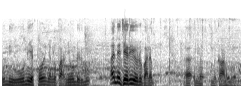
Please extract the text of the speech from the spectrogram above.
ഊന്നി ഊന്നി എപ്പോഴും ഞങ്ങൾ പറഞ്ഞുകൊണ്ടിരുന്നു. അതിന്റെ ചെറിയൊരു ഫലം ഇന്ന് ഇന്ന് ഇന്ന് കാണുന്നുണ്ട്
